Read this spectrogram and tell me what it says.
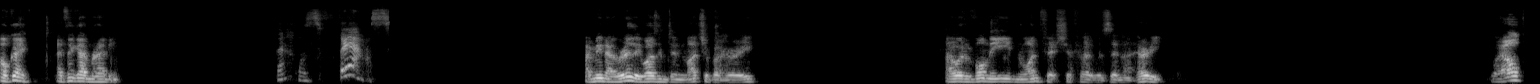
Okay, I think I'm ready. That was fast. I mean, I really wasn't in much of a hurry. I would have only eaten one fish if I was in a hurry. Well,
